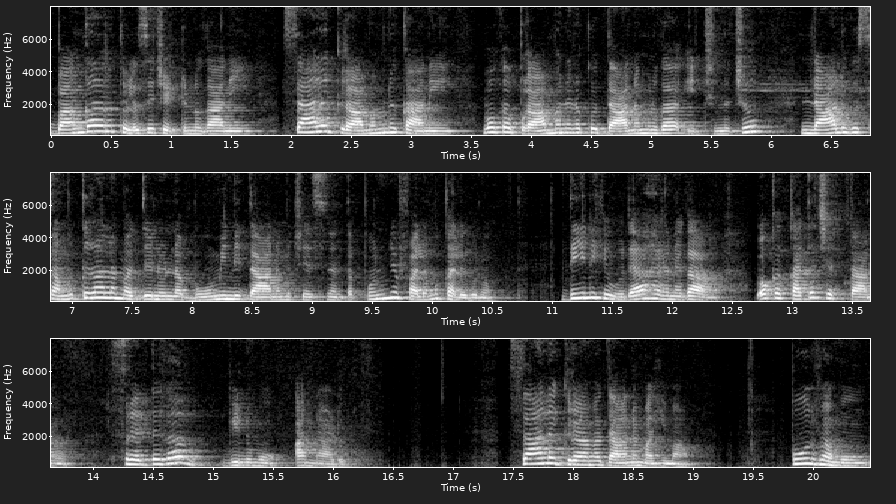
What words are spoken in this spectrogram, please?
బంగారు తులసి చెట్టును గాని శాల గ్రామమును కాని ఒక బ్రాహ్మణునకు దానముగా ఇచ్చినచో నాలుగు సముద్రాల మధ్యనున్న భూమిని దానము చేసినంత పుణ్య ఫలము కలుగును. దీనికి ఉదాహరణగా ఒక కథ చెప్తాను. శ్రద్ధగా వినుము అన్నాడు. సాలగ్రామ దాన మహిమ. పూర్వము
